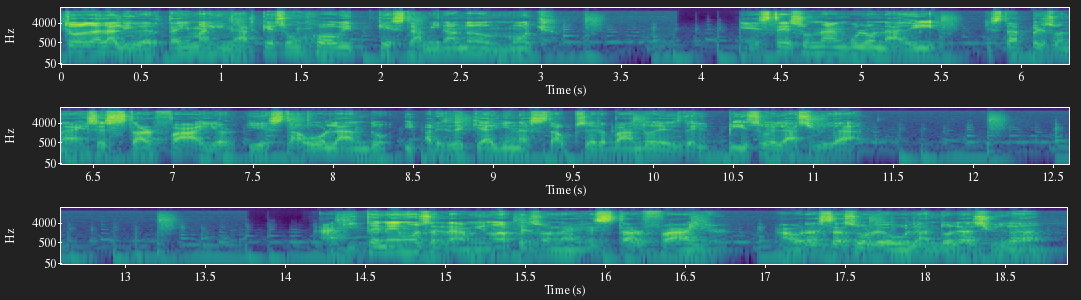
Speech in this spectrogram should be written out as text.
toda la libertad de imaginar que es un hobbit que está mirando a Don Mocho. Este es un ángulo nadir. Esta personaje es Starfire y está volando y parece que alguien la está observando desde el piso de la ciudad. Aquí tenemos a la misma personaje Starfire. Ahora está sobrevolando la ciudad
